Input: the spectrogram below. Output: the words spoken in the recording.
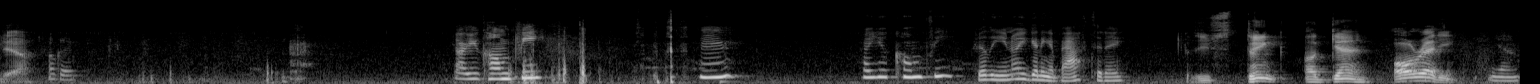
Yeah. Okay. Are you comfy? Hmm? Are you comfy? Filly, you know you're getting a bath today. Cause you stink again already. Yeah. You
